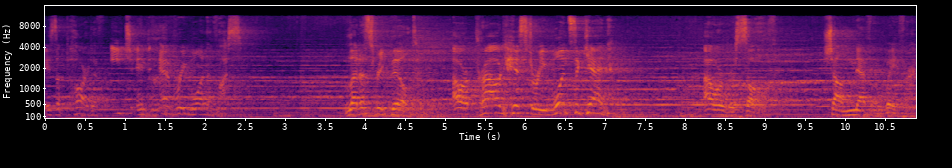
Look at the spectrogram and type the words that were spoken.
is a part of each and every one of us. Let us rebuild our proud history once again. Our resolve shall never waver.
